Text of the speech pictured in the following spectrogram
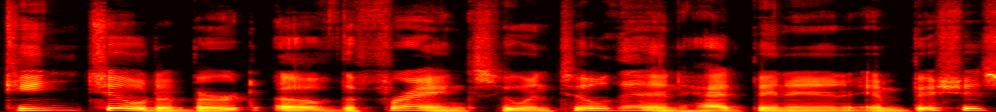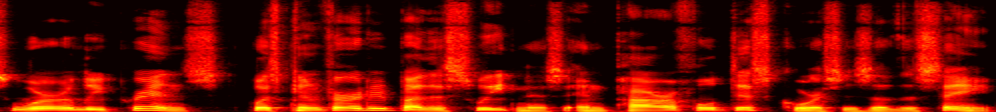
King Childebert of the Franks, who until then had been an ambitious worldly prince, was converted by the sweetness and powerful discourses of the saint.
